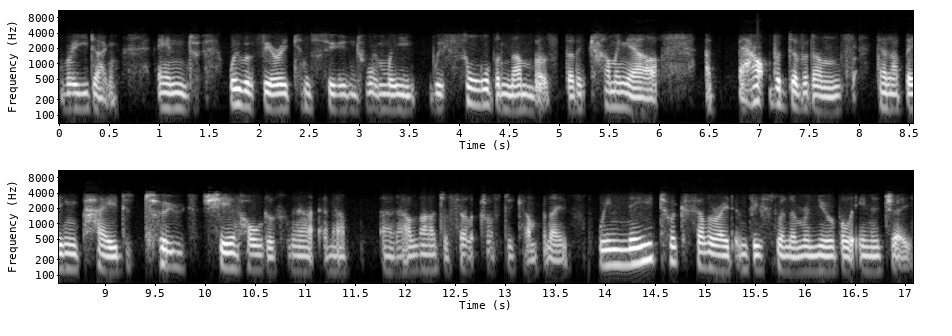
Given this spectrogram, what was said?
reading. And we were very concerned when we, we saw the numbers that are coming out about the dividends that are being paid to shareholders in our, in our and our largest electricity companies. We need to accelerate investment in renewable energy,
